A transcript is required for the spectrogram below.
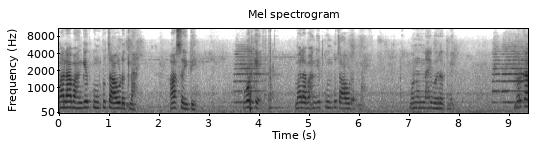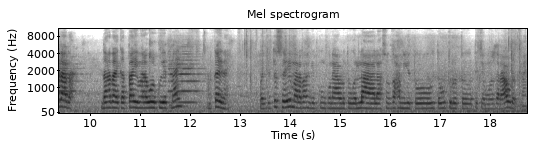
मला भांगेत कुंकूचं आवडत नाही. असं आहे ते. ओके. मला भांगेत कुंकूचं आवडत नाही. म्हणून नाही भरत मी. बरं का दादा? दादा आहे का ताई? मला ओळखू येत नाही. आणि काही नाही. पण ते तसं आहे मला भांगेत कुंकू नाही आवडत. उगाच लाल असं घाम येतो इथं उतरतं. त्याच्यामुळं जरा आवडत नाही.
